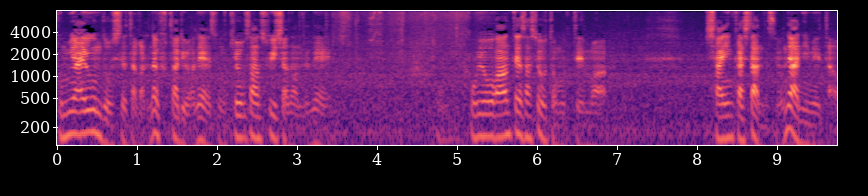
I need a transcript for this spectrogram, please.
組合運動してたからね、二人はね、その共産主義者なんでね、雇用を安定させようと思って、まあ、社員化したんですよね、アニメーターを。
